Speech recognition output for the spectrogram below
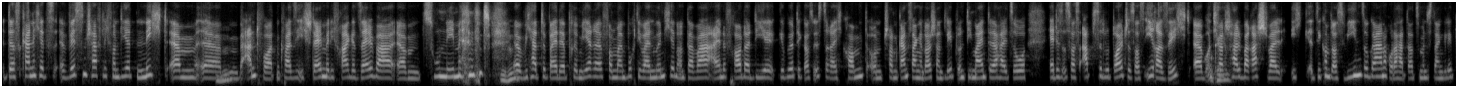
das kann ich jetzt wissenschaftlich fundiert nicht ähm, ähm, mhm. beantworten. Quasi, ich stelle mir die Frage selber ähm, zunehmend. Mhm. Ähm, ich hatte bei der Premiere von meinem Buch, die war in München, und da war eine Frau da, die gebürtig aus Österreich kommt und schon ganz lange in Deutschland lebt, und die meinte halt so, hey, das ist was absolut Deutsches aus ihrer Sicht. Ähm, und okay. ich war total überrascht, weil ich, sie kommt aus Wien sogar noch oder hat da zumindest lang gelebt.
